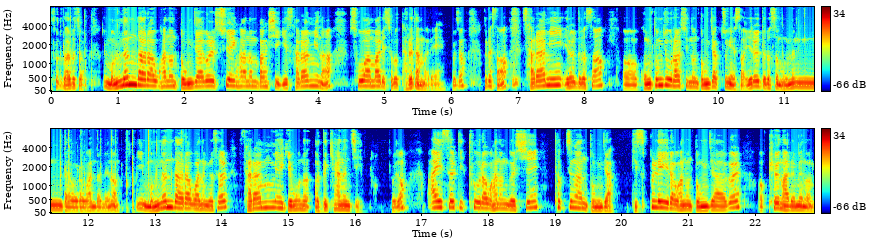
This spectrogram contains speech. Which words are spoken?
서로 다르죠. 먹는다라고 하는 동작을 수행하는 방식이 사람이나 소와 말이 서로 다르단 말이에요. 그죠? 그래서 사람이 예를 들어서 어, 공통적으로 할 수 있는 동작 중에서 예를 들어서 먹는다라고 한다면 이 먹는다라고 하는 것을 사람의 경우는 어떻게 하는지 그죠? i32라고 하는 것이 특정한 동작, 디스플레이라고 하는 동작을 어, 표현하려면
